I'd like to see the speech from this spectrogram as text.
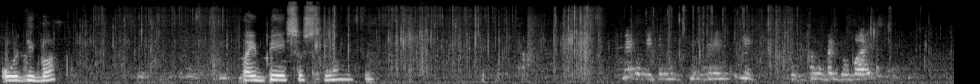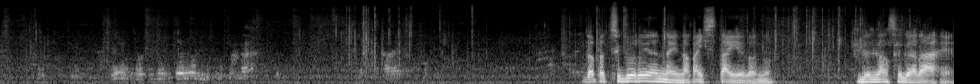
O, di ba? 5 pesos lang. Dapat siguro yan ay naka-styro, no? Doon lang sa garahe.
